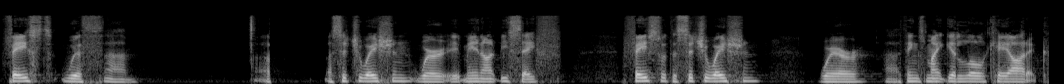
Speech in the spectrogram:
Faced with um, a, a situation where it may not be safe, faced with a situation where uh, things might get a little chaotic.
